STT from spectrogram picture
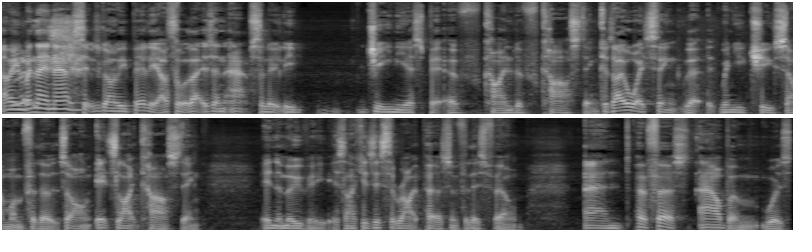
I mean, when they announced it was going to be Billie, I thought that is an absolutely genius bit of kind of casting. Because I always think that when you choose someone for the song, it's like casting in the movie. It's like, is this the right person for this film? And her first album was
